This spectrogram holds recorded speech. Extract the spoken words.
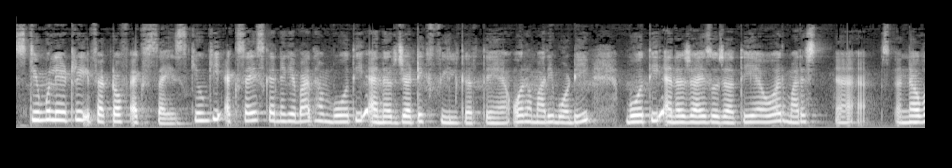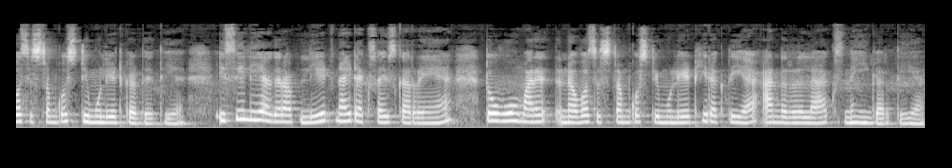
stimulatory effect of exercise क्योंकि एक्सरसाइज करने के बाद हम बहुत ही एनर्जेटिक फील करते हैं और हमारी बॉडी बहुत ही एनर्जाइज हो जाती है और हमारे नर्वस सिस्टम को स्टिमुलेट कर देती है। इसीलिए अगर आप लेट नाइट एक्सरसाइज कर रहे हैं तो वो हमारे नर्वस सिस्टम को स्टिमुलेट ही रखती है एंड रिलैक्स नहीं करती है।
